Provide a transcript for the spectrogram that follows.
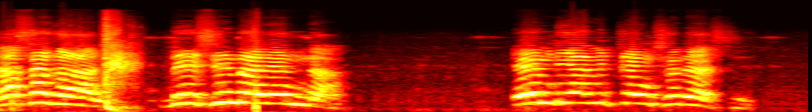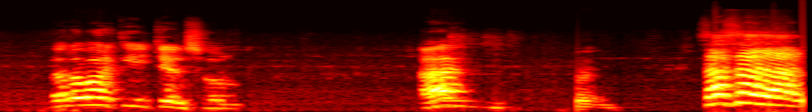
চাচা দান বেশি মারেন না। এমনি আমি টেনশনে আছি। আবার কি টেনশন হ্যাঁ? চাচা দান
